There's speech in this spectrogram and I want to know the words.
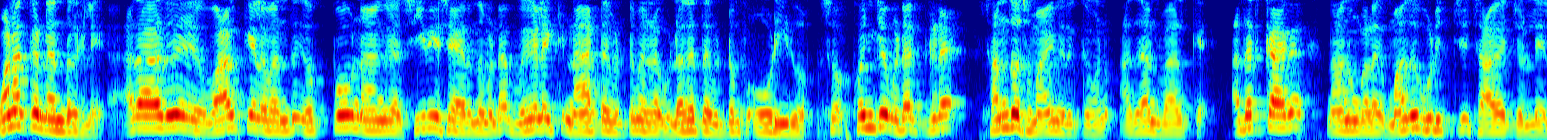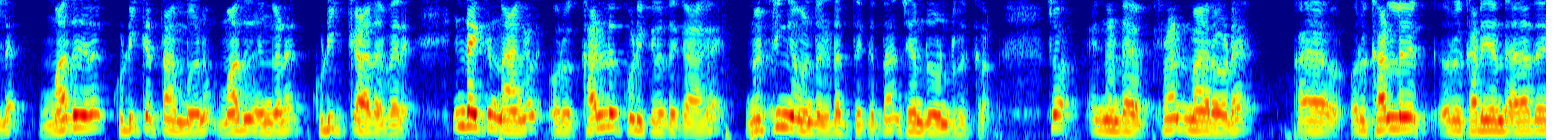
வணக்கம் நண்பர்களே அதாவது வாழ்க்கையில் வந்து எப்போவும் நாங்கள் சீரியஸாக இருந்தோம்னா வேலைக்கு நாட்டை விட்டும் இல்லை உலகத்தை விட்டும் ஓடிடுவோம். ஸோ கொஞ்சம் விடக்கிட சந்தோஷமாகவும் இருக்க வேணும். அதுதான் வாழ்க்கை. அதற்காக நான் உங்களை மது குடித்து சாக சொல்லல. மது குடிக்கத்தான் வேணும். மது எங்களை குடிக்காத வரை இன்றைக்கு நாங்கள் ஒரு கல் குடிக்கிறதுக்காக நொட்டிங்கம் என்ற இடத்துக்கு தான் சென்று கொண்டிருக்கிறோம். ஸோ எங்கள்ட ஃப்ரெண்ட்மாரோட க ஒரு கல் ஒரு கடி அதாவது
